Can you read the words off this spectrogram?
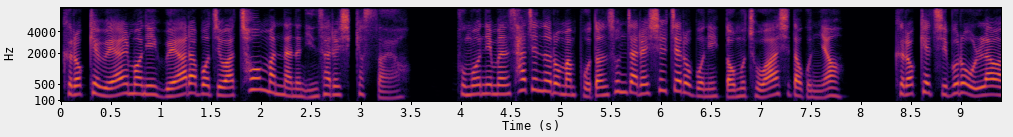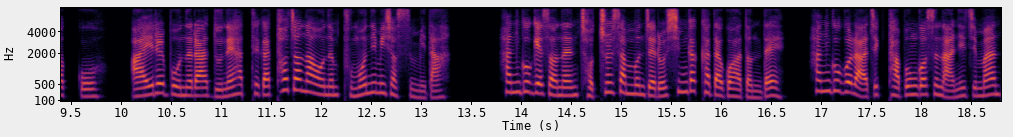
그렇게 외할머니, 외할아버지와 처음 만나는 인사를 시켰어요. 부모님은 사진으로만 보던 손자를 실제로 보니 너무 좋아하시더군요. 그렇게 집으로 올라왔고 아이를 보느라 눈에 하트가 터져 나오는 부모님이셨습니다. 한국에서는 저출산 문제로 심각하다고 하던데 한국을 아직 다 본 것은 아니지만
